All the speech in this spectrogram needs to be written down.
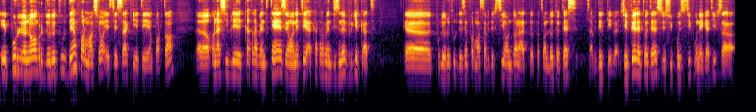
Et pour le nombre de retours d'informations, et c'est ça qui était important, euh, on a ciblé 95 et on était à 99,4. Euh, pour le retour des informations, ça veut dire si on donne à la l'autotest, ça veut dire que j'ai fait l'autotest, je suis positif ou négatif, ça,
